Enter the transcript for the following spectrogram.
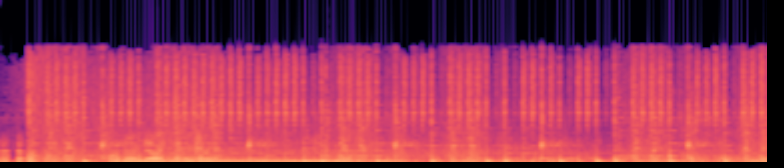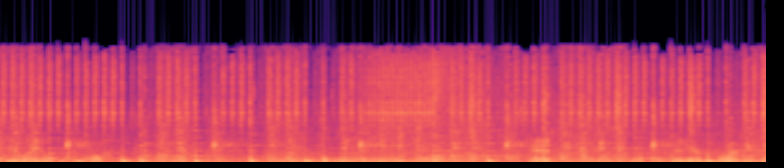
that duck? Looking for a money with the people. Good. You've been here before?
